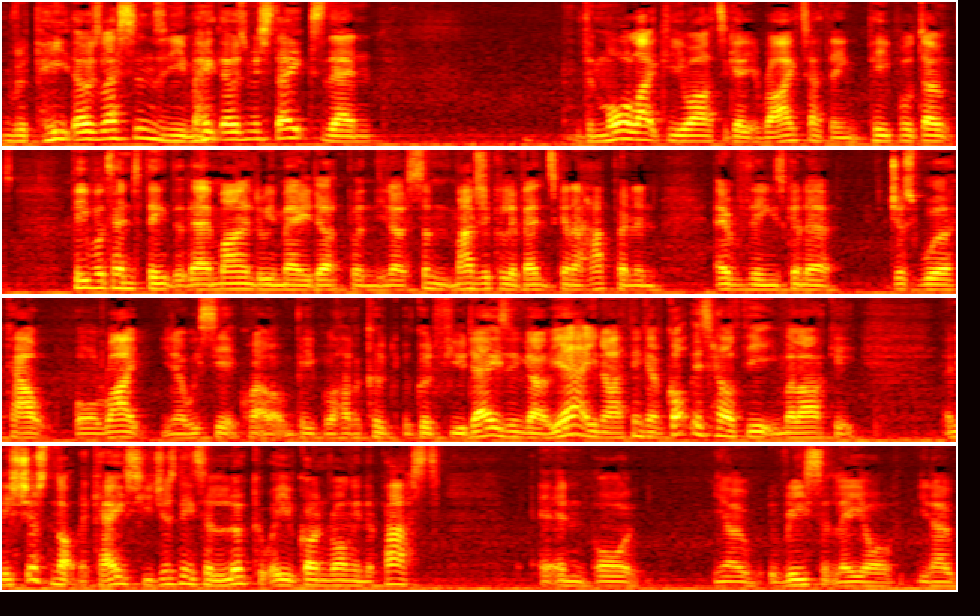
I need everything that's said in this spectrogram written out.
repeat those lessons and you make those mistakes, then the more likely you are to get it right. I think people don't. People tend to think that their mind will be made up, and you know some magical event's going to happen, and everything's going to just work out all right. You know, we see it quite a lot when people have a good a good few days and go, yeah, you know, I think I've got this healthy eating malarkey, and it's just not the case. You just need to look at where you've gone wrong in the past, and or you know recently, or you know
